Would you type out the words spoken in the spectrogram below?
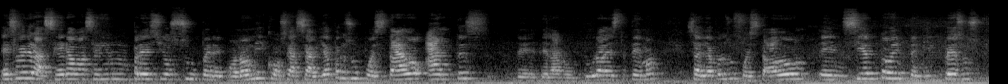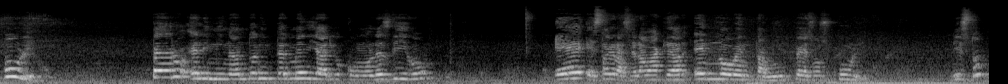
esa grasera va a salir un precio súper económico, o sea, se había presupuestado antes de la ruptura de este tema, se había presupuestado en 120 mil pesos público. Pero eliminando el intermediario, como les digo, eh, esta grasera va a quedar en 90 mil pesos público. ¿Listo?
